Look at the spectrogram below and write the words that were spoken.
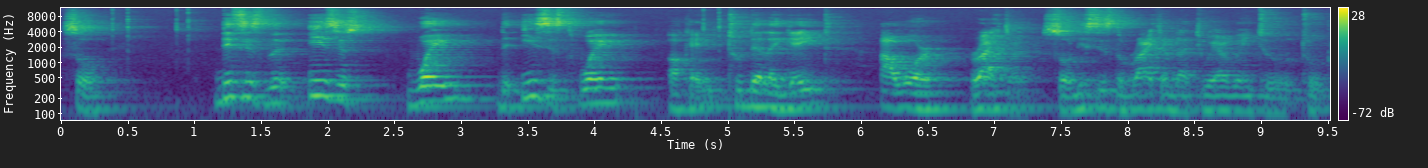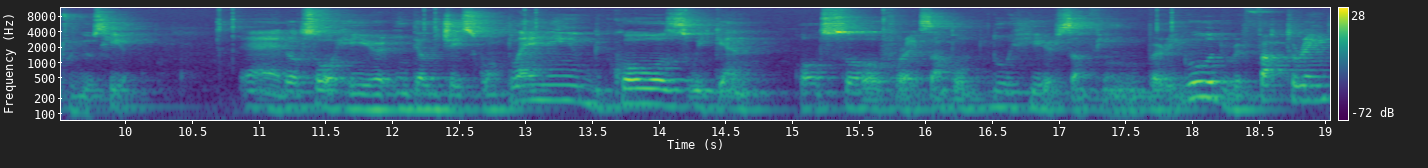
So this is the easiest way the easiest way okay to delegate our writer. So this is the writer that we are going to, to, to use here and also here IntelliJ is complaining because we can also for example do here something very good refactoring.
